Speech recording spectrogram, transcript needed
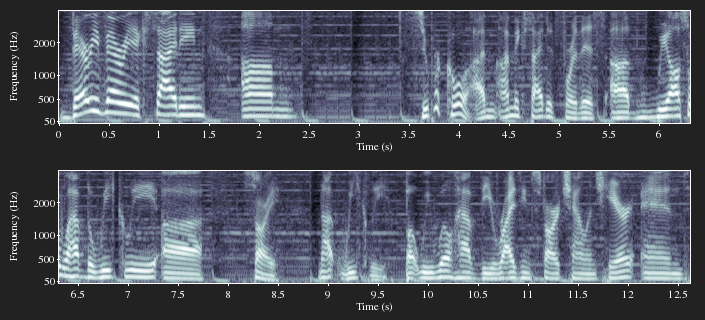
Very, very exciting exciting. Um, super cool. I'm, I'm excited for this. Uh, we also will have the weekly, uh, sorry, not weekly, but we will have the Rising Star Challenge here, and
